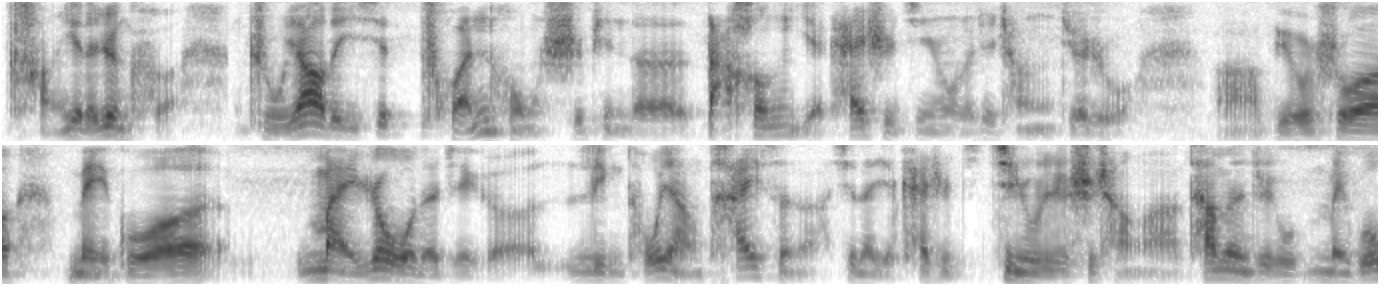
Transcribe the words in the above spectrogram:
行业的认可。主要的一些传统食品的大亨也开始进入了这场角逐啊，比如说美国。卖肉的这个领头羊 Tyson 啊，现在也开始进入这个市场啊。他们这个美国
